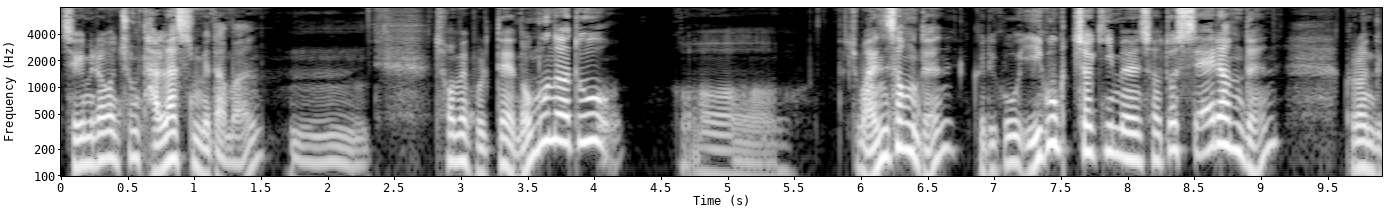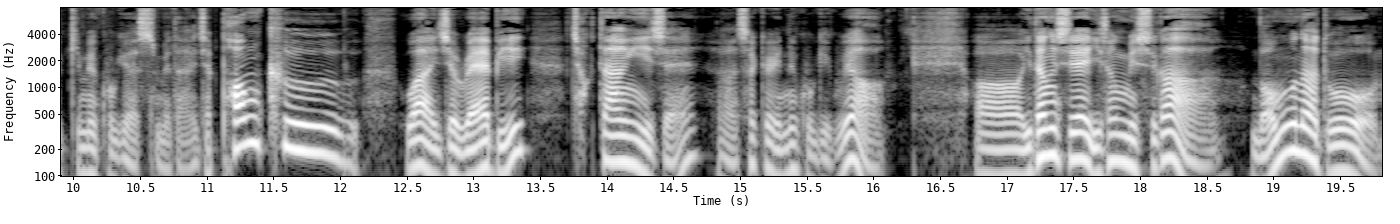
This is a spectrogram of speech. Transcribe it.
지금이랑은 좀 달랐습니다만 음 처음에 볼 때 너무나도 어, 좀 완성된 그리고 이국적이면서도 세련된 그런 느낌의 곡이었습니다. 이제 펑크와 이제 랩이 적당히 이제 어, 섞여 있는 곡이고요. 어, 이 당시에 이성민 씨가 너무나도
